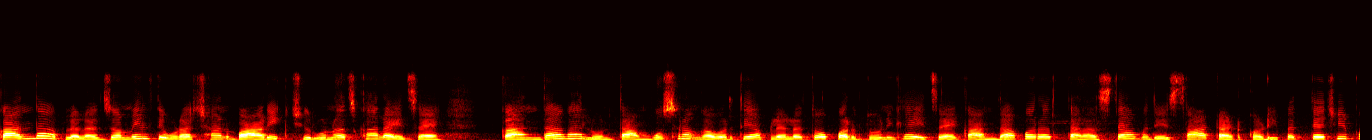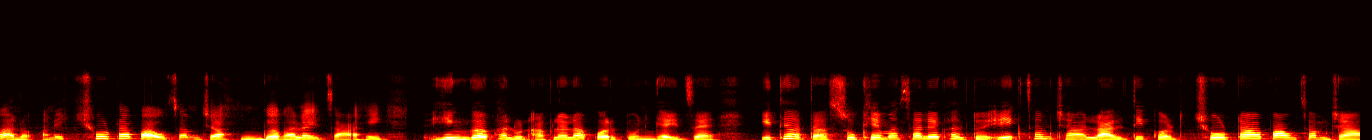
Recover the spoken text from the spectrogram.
कांदा आपल्याला जमेल तेवढा छान बारीक चिरूनच घालायचा आहे. कांदा घालून तांबूस रंगावरती आपल्याला तो परतून घ्यायचा आहे. कांदा परततानाच त्यामध्ये सात आठ कढीपत्त्याची पानं आणि छोटा पाव चमचा हिंग घालायचा आहे. हिंग घालून आपल्याला परतून घ्यायचं आहे. इथे आता सुखे मसाले घालतो एक चमचा लाल तिखट छोटा पाव चमचा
